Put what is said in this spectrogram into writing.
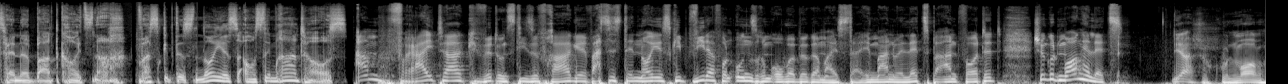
Antenne Bad Kreuznach. Was gibt es Neues aus dem Rathaus? Am Freitag wird uns diese Frage, was es denn Neues gibt, wieder von unserem Oberbürgermeister Emanuel Letz beantwortet. Schönen guten Morgen, Herr Letz. Ja, guten Morgen.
